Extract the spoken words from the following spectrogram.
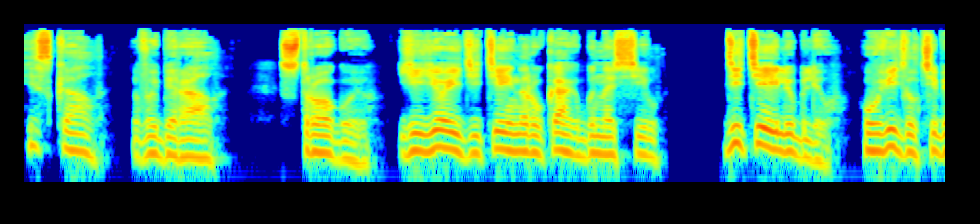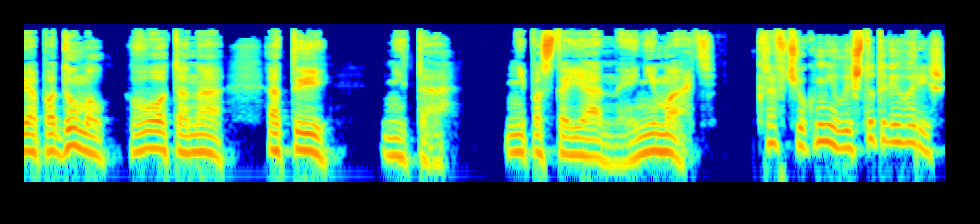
«Искал, выбирал. Строгую. Ее и детей на руках бы носил. Детей люблю. Увидел тебя, подумал, вот она, а ты не та, не постоянная, не мать. «Кравчук, милый, что ты говоришь?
